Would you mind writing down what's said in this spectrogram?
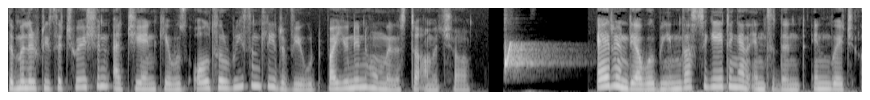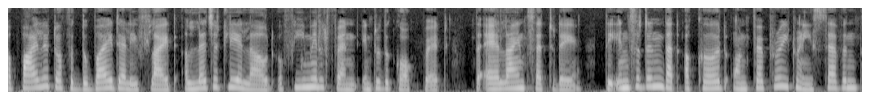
The military situation at J&K was also recently reviewed by Union Home Minister Amit Shah. Air India will be investigating an incident in which a pilot of a Dubai Delhi flight allegedly allowed a female friend into the cockpit, the airline said today. The incident that occurred on February 27th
